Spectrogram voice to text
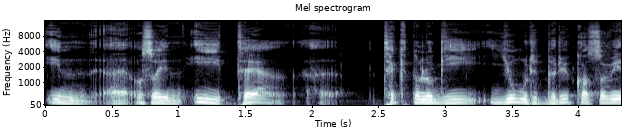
inn, eh, også innen IT, eh, teknologi, jordbruk osv.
